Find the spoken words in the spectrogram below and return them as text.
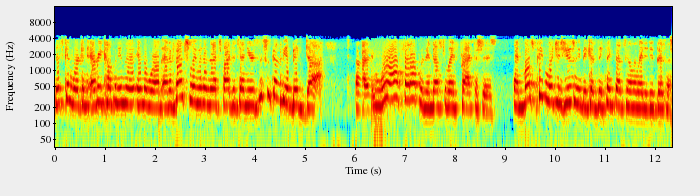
This can work in every company in the in the world, and eventually, within the next five to ten years, this is going to be a big duh. Uh, we're all fed up with industrial age practices. And most people are just using it because they think that's the only way to do business.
